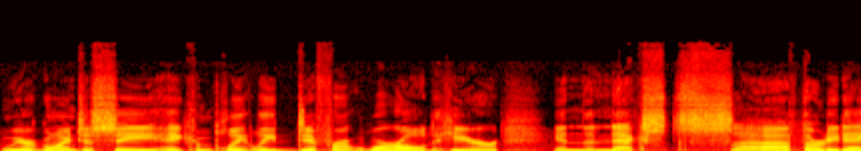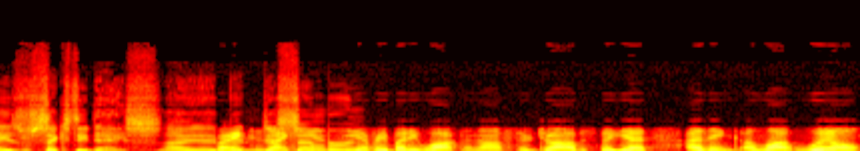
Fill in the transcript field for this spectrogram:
we're going to see a completely different world here in the next uh, 30 days or 60 days. I, Right, because I can't December, see everybody walking off their jobs, but yet I think a lot will.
